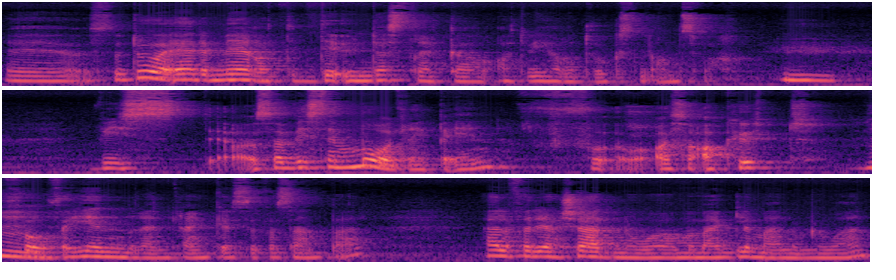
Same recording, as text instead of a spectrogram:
Eh, Så da er det mer at det understreker at vi har et voksenansvar. Mm. Hvis, altså hvis jeg må gripe inn, for, altså akutt, for Mm. å forhindre en krenkelse f.eks., eller fordi det har skjedd noe og må megle mellom noen,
